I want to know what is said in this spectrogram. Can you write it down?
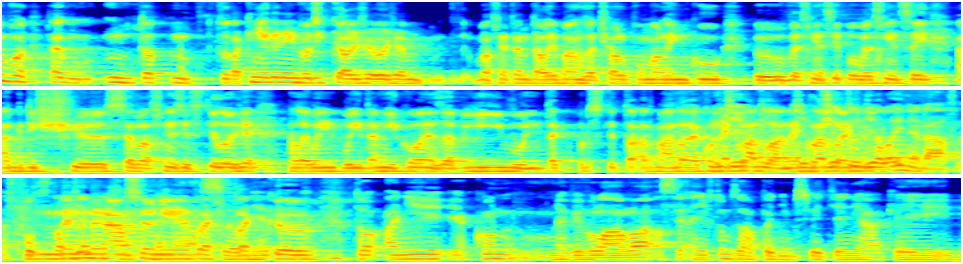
no, tak mm, to, to, taky někde někdo říkal, že, jo, že vlastně ten Taliban začal pomalinku eh, vesnici po vesnici a když se vlastně zjistilo, že ale oni, oni tam nikoho nezabíjí, oni tak prostě ta armáda jako nekladla, tím, nekladla. Tím, že to dělají nenás, v podstatě Ne- nenásilně, tak- tak, eh, to ani jako nevyvolává asi ani v tom západním světě nějaký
